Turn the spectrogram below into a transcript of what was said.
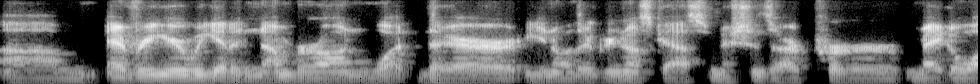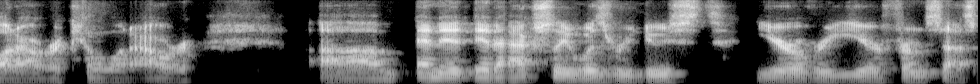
Um, every year we get a number on what their, you know, their greenhouse gas emissions are per megawatt hour, kilowatt hour. Um, and it, it actually was reduced year over year from SAS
